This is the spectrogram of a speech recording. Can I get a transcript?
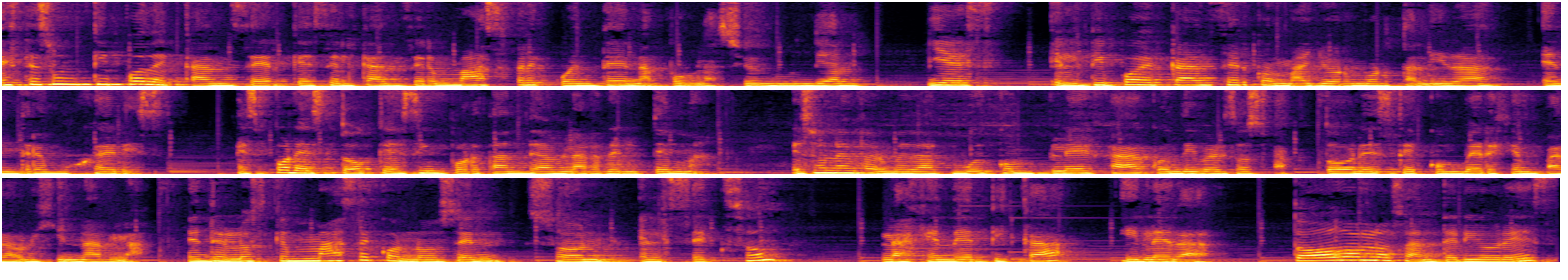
este es un tipo de cáncer que es el cáncer más frecuente en la población mundial y es el tipo de cáncer con mayor mortalidad entre mujeres. Es por esto que es importante hablar del tema. Es una enfermedad muy compleja con diversos factores que convergen para originarla. Entre los que más se conocen son el sexo, la genética y la edad. Todos los anteriores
